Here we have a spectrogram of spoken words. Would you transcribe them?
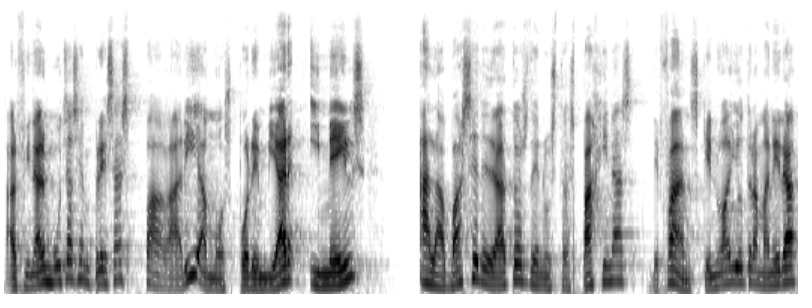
al final muchas empresas pagaríamos por enviar emails a la base de datos de nuestras páginas de fans, que no hay otra manera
